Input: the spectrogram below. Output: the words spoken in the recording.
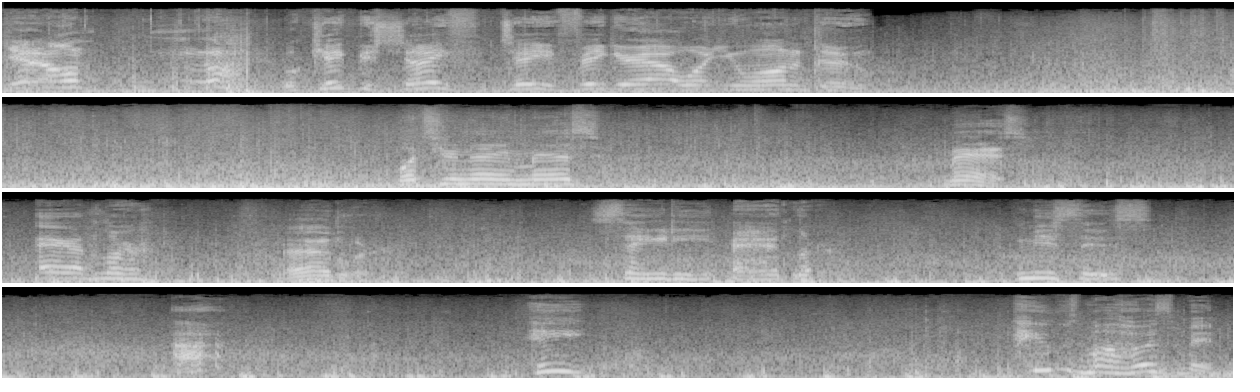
Get on. We'll keep you safe until you figure out what you want to do. What's your name, miss? Adler. Adler. Sadie Adler. Mrs. I... He... He was my husband.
